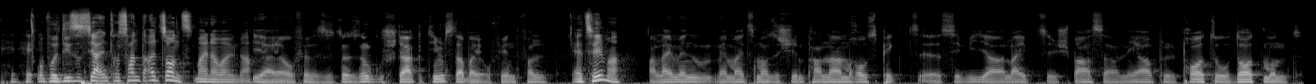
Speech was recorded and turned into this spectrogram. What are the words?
Obwohl dieses Jahr interessanter als sonst, meiner Meinung nach. Ja, ja, auf, es sind- es sind starke Teams dabei, auf jeden Fall. Erzähl mal. Allein wenn, wenn man jetzt mal sich ein paar Namen rauspickt, äh, Sevilla, Leipzig, Barca, Neapel, Porto, Dortmund,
